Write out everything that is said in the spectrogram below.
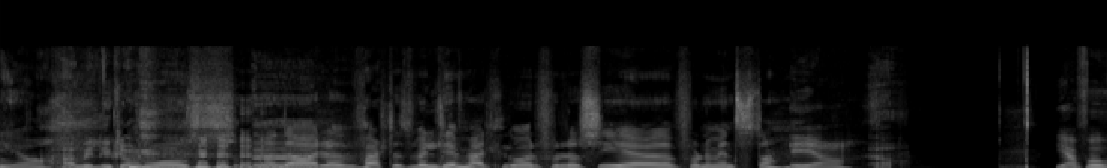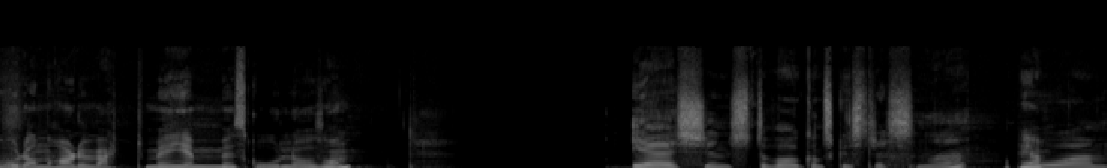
ja. Jeg er veldig klar nå, ass. Ja, det har vært et veldig merkelig år, for å si eh, for det minste. Ja. Ja. Ja, for hvordan har det vært med hjemmeskole og sånn? Jeg syns det var ganske stressende Ja. og um,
